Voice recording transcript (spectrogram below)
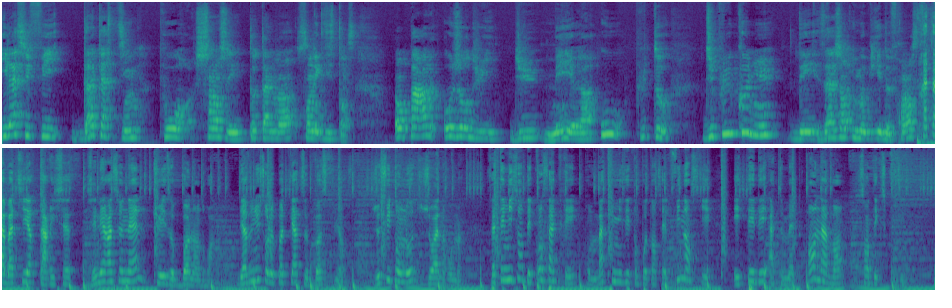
il a suffi d'un casting pour changer totalement son existence. On parle aujourd'hui du meilleur ou plutôt du plus connu des agents immobiliers de France. Prête à bâtir ta richesse générationnelle? Tu es au bon endroit. Bienvenue sur le podcast The Boss Fluence. Je suis ton hôte, Joanne Romain. Cette émission t'est consacrée pour maximiser ton potentiel financier et t'aider à te mettre en avant sans t'excuser.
